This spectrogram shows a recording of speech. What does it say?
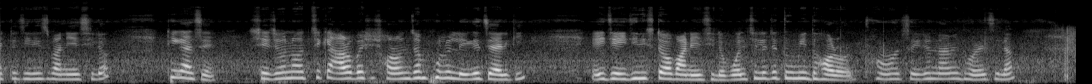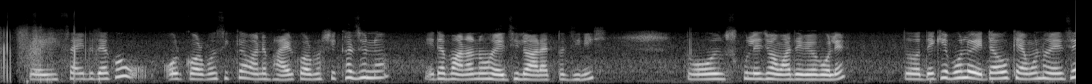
একটা জিনিস বানিয়েছিল। ঠিক আছে? সেজন্য হচ্ছে কি আরও বেশি সরঞ্জামগুলো লেগেছে আর কি। এই যে, এই জিনিসটাও বানিয়েছিল। বলছিল যে, তুমি ধরো। সেই জন্য আমি ধরেছিলাম। তো এই সাইডে দেখো, ওর কর্মশিক্ষা মানে ভাইয়ের কর্মশিক্ষার জন্য এটা বানানো হয়েছিল আর একটা জিনিস। তো স্কুলে জমা দেবে বলে। তো দেখে বলো এটাও কেমন হয়েছে?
